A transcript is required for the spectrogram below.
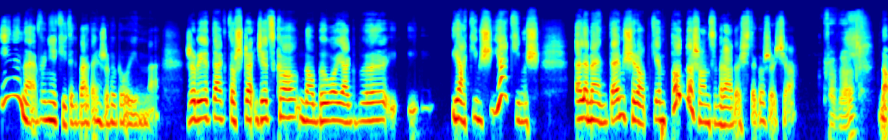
inne, wyniki tych badań, żeby były inne. Żeby jednak to dziecko no, było jakby jakimś, jakimś elementem, środkiem podnoszącym radość z tego życia. Prawda? No,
